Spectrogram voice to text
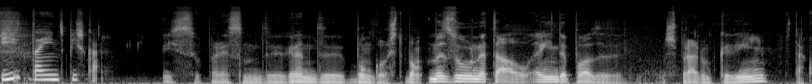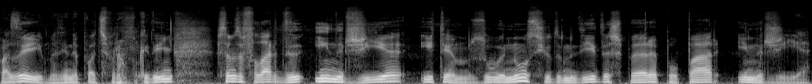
E tem de piscar. Isso parece-me de grande bom gosto. Bom, mas o Natal ainda pode esperar um bocadinho, está quase aí, mas ainda pode esperar um bocadinho. Estamos a falar de energia e temos o anúncio de medidas para poupar energia.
